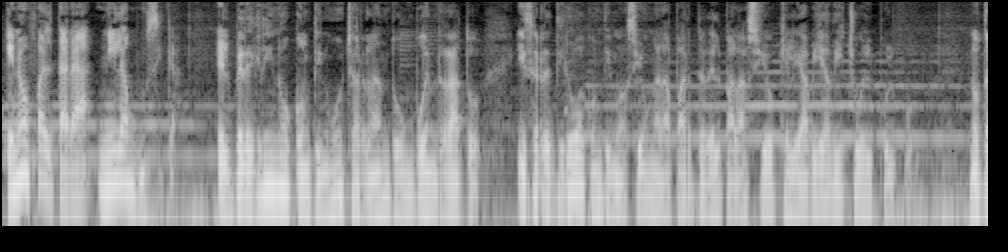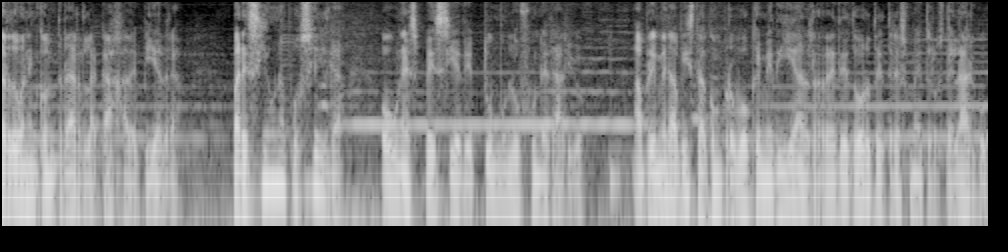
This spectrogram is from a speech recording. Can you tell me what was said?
que no faltará ni la música. El peregrino continuó charlando un buen rato y se retiró a continuación a la parte del palacio que le había dicho el pulpo. No tardó en encontrar la caja de piedra. Parecía una posilga o una especie de túmulo funerario. A primera vista comprobó que medía alrededor de tres metros de largo.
